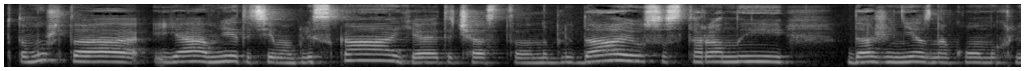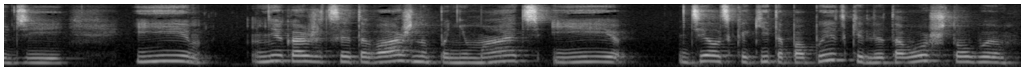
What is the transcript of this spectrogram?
потому что я, мне эта тема близка, я это часто наблюдаю со стороны даже незнакомых людей. И мне кажется, это важно понимать и делать какие-то попытки для того, чтобы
